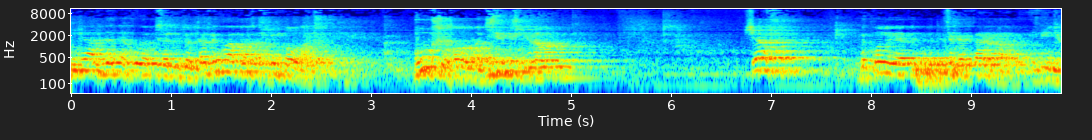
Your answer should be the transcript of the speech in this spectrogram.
ніяк не рахує абсолютно. Та нема про що з ним балакати. Бувший голова дезертирован. Зараз виконує секретар ради. Извините,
